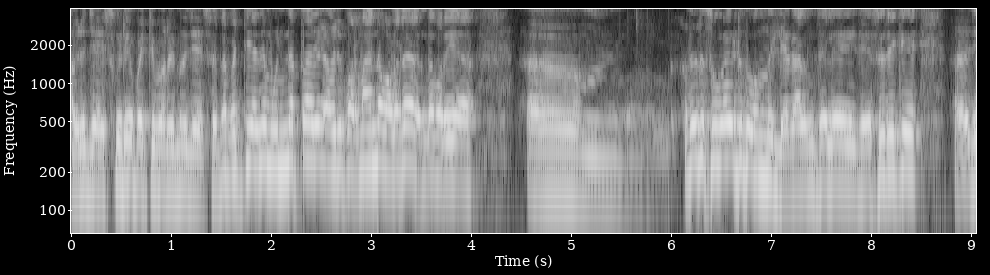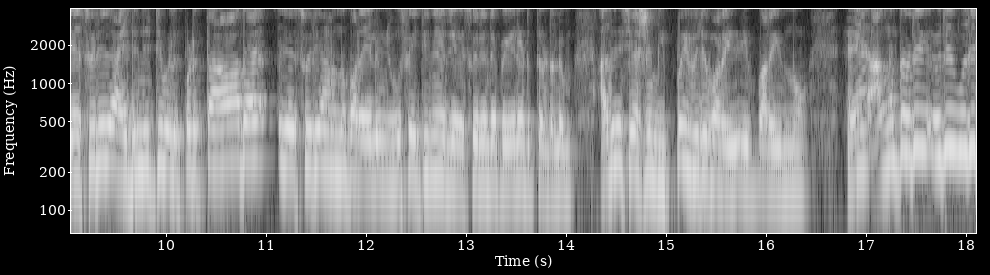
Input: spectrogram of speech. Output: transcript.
അവർ ജയസൂര്യയെ പറ്റി പറയുന്നു. ജയസൂര്യനെ പറ്റി അതിന് മുന്നത്തെ അവർ പറഞ്ഞ തന്നെ വളരെ എന്താ പറയുക അതൊരു സുഖമായിട്ട് തോന്നുന്നില്ല. കാരണം വെച്ചാൽ ജയസൂര്യക്ക് ജയസൂര്യയുടെ ഐഡന്റിറ്റി വെളിപ്പെടുത്താതെ ജയസൂര്യാണെന്ന് പറയലും ന്യൂസ് എയ്റ്റീനെ ജയസൂര്യന്റെ പേരെടുത്തിടലും അതിനുശേഷം ഇപ്പോൾ ഇവർ പറയ പറയുന്നു. അങ്ങനത്തെ ഒരു ഒരു ഒരു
